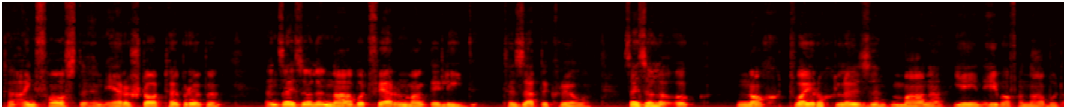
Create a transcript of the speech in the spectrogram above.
te een vaste in ihre Stadt hebben, en zij zullen nabot fern mank de lied te zetten kruwen. Zij zullen ook nog twee rugleuzen mannen je in Eva van Nabot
